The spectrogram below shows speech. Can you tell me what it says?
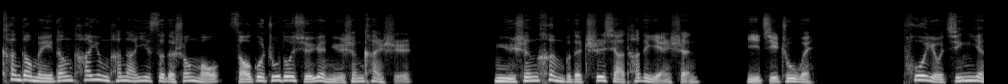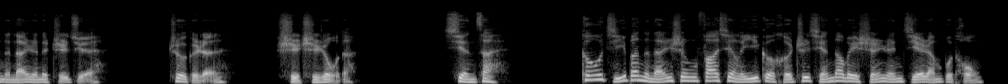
看到每当他用他那异色的双眸扫过诸多学院女生看时，女生恨不得吃下他的眼神，以及诸位颇有经验的男人的直觉，这个人。是吃肉的。现在，高级班的男生发现了一个和之前那位神人截然不同，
